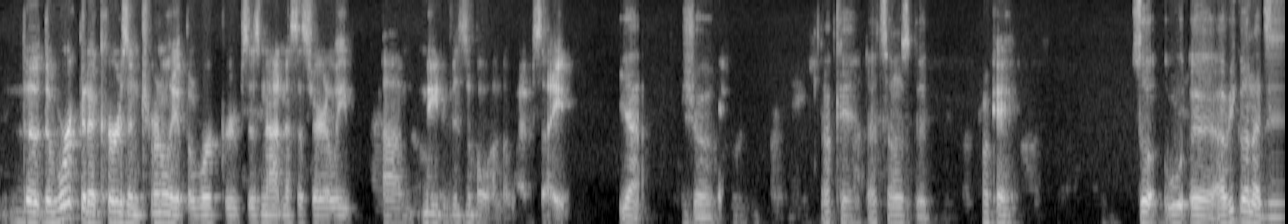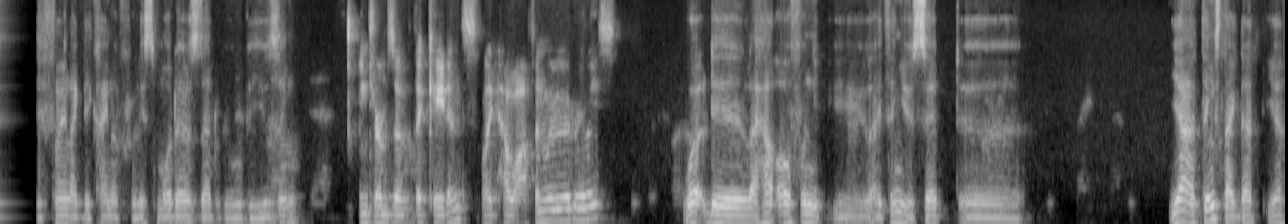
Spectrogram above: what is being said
the, the work that occurs internally at the work groups is not necessarily um, made visible on the website. Yeah, sure. Okay, that sounds good. Okay, So uh, are we gonna de- define like the kind of release models that we will be using? In terms of the cadence, like how often we would release? Well, the like how often you? I think you said. Uh, yeah, things like that. Yeah.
